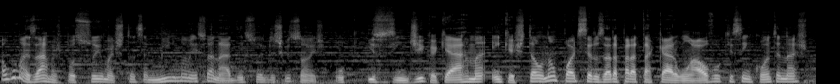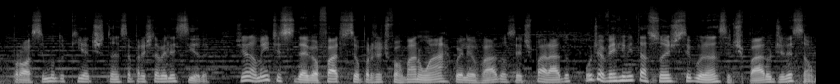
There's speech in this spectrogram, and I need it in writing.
Algumas armas possuem uma distância mínima mencionada em suas descrições. Isso indica que a arma em questão não pode ser usada para atacar um alvo que se encontre mais próximo do que a distância pré-estabelecida. Geralmente isso se deve ao fato de seu projeto formar um arco elevado ao ser disparado ou de haver limitações de segurança, disparo ou direção.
